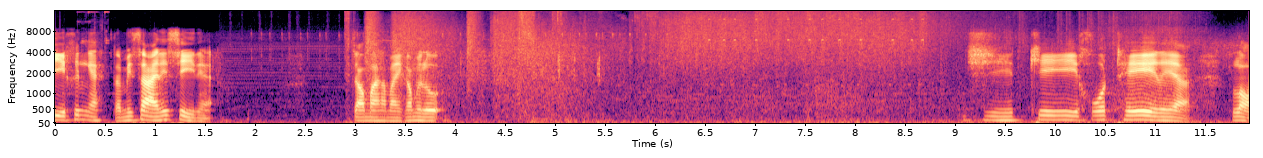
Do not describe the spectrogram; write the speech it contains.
ดีขึ้นไง แต่มิสไซล์ที่4เนี่ยจะเอามาทำไมก็ไม่รู้ชีดคีโคตรเท่เลยอะหล่อ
